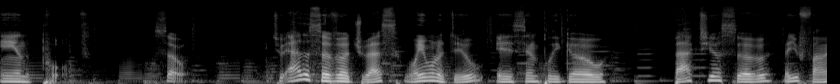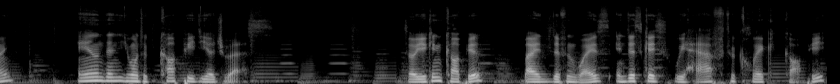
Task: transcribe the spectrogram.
and port. So to add a server address, what you want to do is simply go back to your server that you find and then you want to copy the address. So you can copy it by different ways. In this case, we have to click copy.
